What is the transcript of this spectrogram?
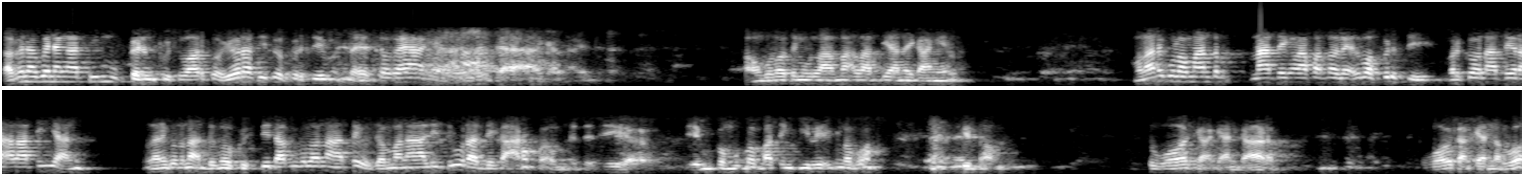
Tapi nek nang atimu ben bus warga ya ora sido bersih meneh. Sok kaya angel. Wong kula sing ulama latihane kangil. Mengenai kalau mantep nate ngelapat oleh Allah bersih, mereka nate rak latihan. Mengenai kalau nak dengar gusti, tapi kalau nate zaman ali itu rada ke arah om. Jadi ya, ya muka-muka pating cilik kenapa? Kita tua kagian ke arah, tua kagian apa?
